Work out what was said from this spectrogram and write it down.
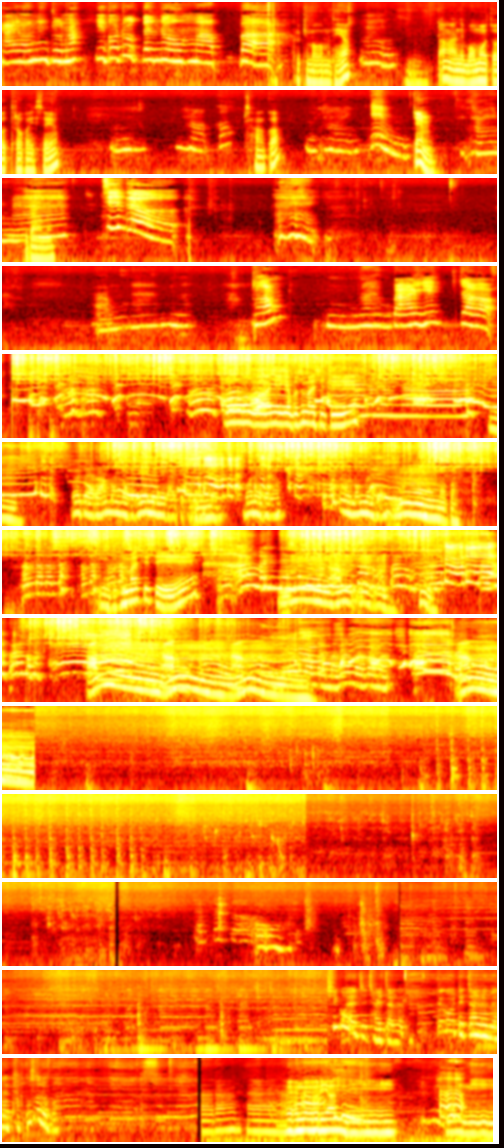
자연이 주나? 이거도 때는 엄마 아빠. 그렇게 먹으면 돼요? 응. 빵 안에 뭐뭐 더 들어가 있어요? 응. 하고 사과, 잼. 잼, 그다음에 그다음에 치즈. 음, 음, 맛있어. 오, 아니? 이게 무슨 맛이지? 음, 여자를 안 먹는 거 예민해가지고 뭐네들은 스물스물 먹는데. 음, 먹어. 안나 안나 안나 이게 안나. 무슨 맛이지? 아우 맛있네. 음, 암, 음, 음, 음. 암, 암, 암, 식어야지 잘 잘라줘. 뜨거울 때 자르면 다 부서져 뭐. 사랑하는 우리 언니, 언니.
